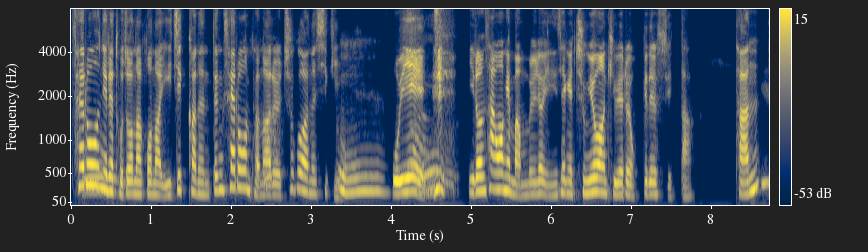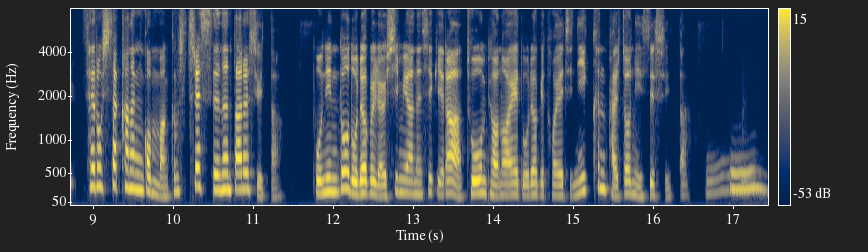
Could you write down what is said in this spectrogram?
새로운 일에 오. 도전하거나 이직하는 등 새로운 변화를 추구하는 시기. 오. 오. 이런 상황에 맞물려 인생의 중요한 기회를 얻게 될 수 있다. 단, 새로 시작하는 것만큼 스트레스는 따를 수 있다. 본인도 노력을 열심히 하는 시기라 좋은 변화에 노력이 더해지니 큰 발전이 있을 수 있다. 음,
